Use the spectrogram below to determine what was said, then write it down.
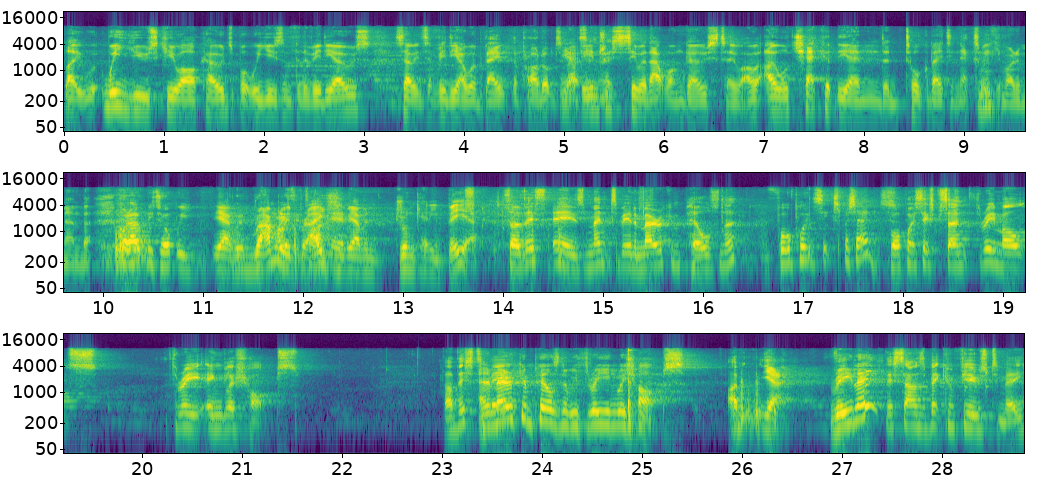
Like we use QR codes, but we use them for the videos, so it's a video about the product, and Yes, I'd be interested to see where that one goes to. I, I will check at the end and talk about it next mm. week if I remember. But open it up. We Yeah, we're rambling for ages. We haven't drunk any beer. So this is meant to be an American Pilsner, Four point six percent. 4.6%, three malts, three English hops. Now this to An me, American Pilsner with three English hops. um, yeah, Really? this sounds a bit confused to me.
